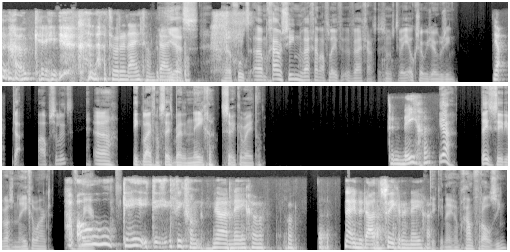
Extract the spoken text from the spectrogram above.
Oké, laten we er een eind aan breien. Yes, heel goed. Ehm, gaan we zien. Wij gaan, aflever wij gaan seizoen 2 ook sowieso zien. Ja. Ja, absoluut. Eh, ik blijf nog steeds bij de 9, zeker weten. De 9? Ja, deze serie was een 9 waard. Oh, oké. Ik, ik denk van, ja, negen. Nee, inderdaad. Zeker een negen. Dikke 9. We gaan hem vooral zien.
